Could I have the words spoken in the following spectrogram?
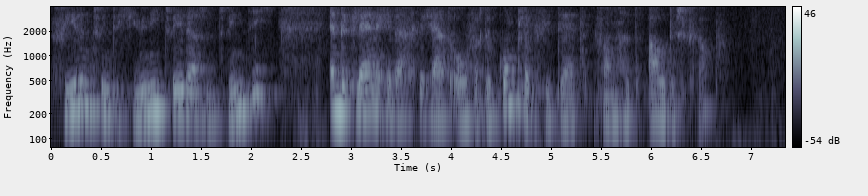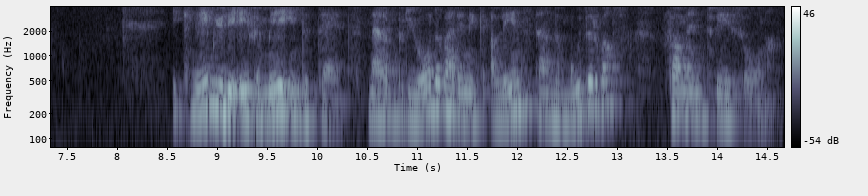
24 juni 2020 en de kleine gedachte gaat over de complexiteit van het ouderschap. Ik neem jullie even mee in de tijd, naar een periode waarin ik alleenstaande moeder was van mijn twee zonen.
